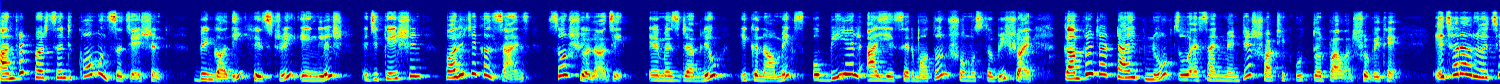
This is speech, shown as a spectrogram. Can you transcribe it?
hundred percent common suggestion Bengali history English education political science sociology MSW economics ও বিএলআইএস এর মতন সমস্ত বিষয় কম্পিউটার টাইপ নোটস ও অ্যাসাইনমেন্টের সঠিক উত্তর পাওয়ার সুবিধে। এছাড়াও রয়েছে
